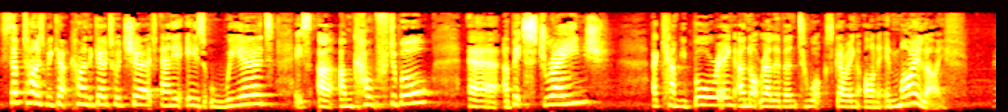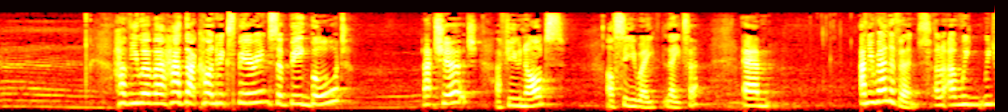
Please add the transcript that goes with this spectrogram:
sometimes we kind of go to a church and it is weird, it's uh, uncomfortable, uh, a bit strange, it can be boring and not relevant to what's going on in my life. Have you ever had that kind of experience of being bored at church? A few nods. I'll see you later. Um, and irrelevant. And, and we, we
